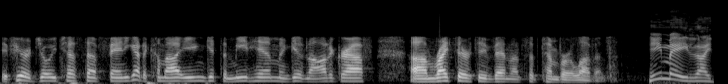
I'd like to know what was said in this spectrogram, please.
if you're a Joey Chestnut fan, you got to come out. You can get to meet him and get an autograph um, right there at the event on September 11th. He may like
